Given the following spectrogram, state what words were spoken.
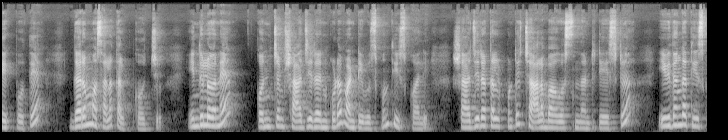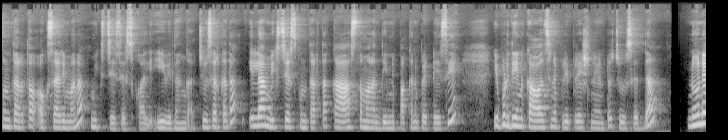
లేకపోతే గరం మసాలా కలుపుకోవచ్చు. ఇందులోనే కొంచెం షాజీరాని కూడా వన్ టేబుల్ స్పూన్ తీసుకోవాలి. షాజీరా కలుపుకుంటే చాలా బాగా వస్తుందండి టేస్ట్. ఈ విధంగా తీసుకున్న తర్వాత ఒకసారి మనం మిక్స్ చేసేసుకోవాలి ఈ విధంగా. చూసారు కదా? ఇలా మిక్స్ చేసుకున్న తర్వాత కాస్త మనం దీన్ని పక్కన పెట్టేసి ఇప్పుడు దీనికి కావాల్సిన ప్రిపరేషన్ ఏంటో చూసేద్దాం. నూనె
